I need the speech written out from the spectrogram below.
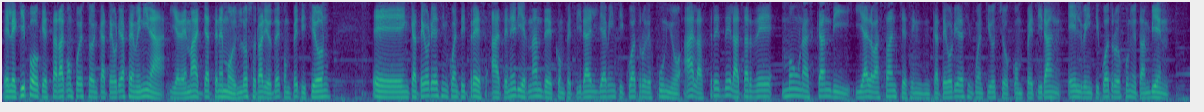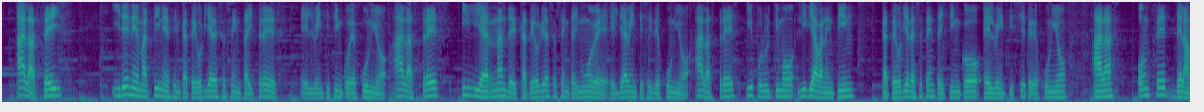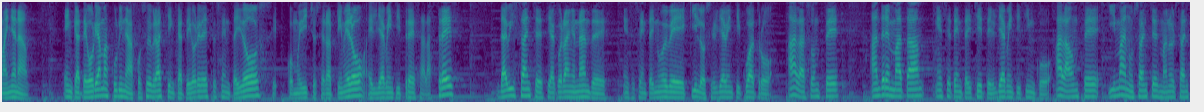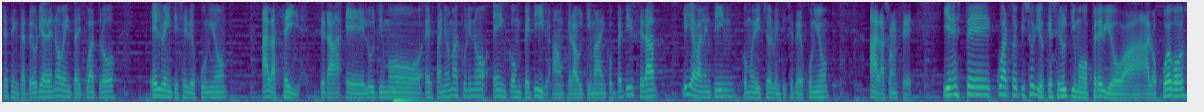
El equipo que estará compuesto en categoría femenina y además ya tenemos los horarios de competición. Eh, en categoría de 53, Ateneri Hernández competirá el día 24 de junio a las 3 de la tarde. Mounas Candy y Alba Sánchez en categoría de 58 competirán el 24 de junio también a las 6. Irene Martínez en categoría de 63 el 25 de junio a las 3. Ilia Hernández, categoría de 69 el día 26 de junio a las 3. Y por último, Lidia Valentín, categoría de 75 el 27 de junio a las 11 de la mañana. En categoría masculina, José Brachi en categoría de 62, como he dicho, será el primero, el día 23 a las 3. David Sánchez y Acorán Hernández en 69 kilos el día 24 a las 11. Andrés Mata en 77 el día 25 a las 11. Y Manu Sánchez, Manuel Sánchez en categoría de 94 el 26 de junio a las 6. Será el último español masculino en competir, aunque la última en competir será Lidia Valentín, como he dicho, el 27 de junio a las 11. Y en este cuarto episodio, que es el último previo a, a los Juegos,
